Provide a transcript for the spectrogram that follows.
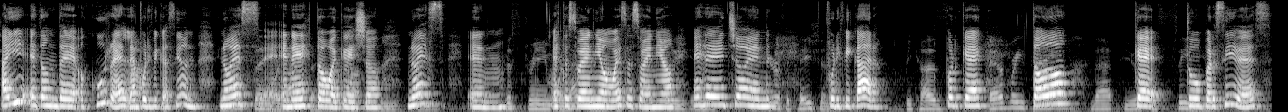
Ahí es donde ocurre la purificación. No es en esto o aquello. No es en este sueño o ese sueño. Es de hecho en purificar. Porque todo que tú percibes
